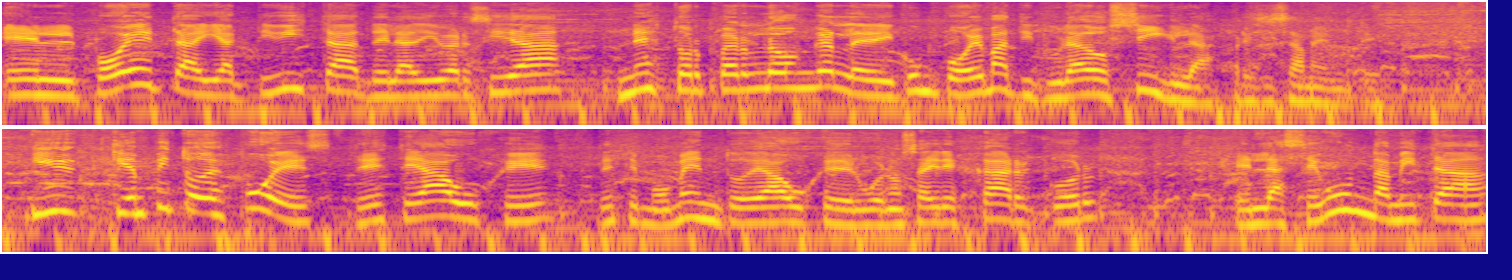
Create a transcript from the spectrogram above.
el poeta y activista de la diversidad Néstor Perlonger le dedicó un poema titulado Siglas, precisamente. Y tiempito después de este auge, de este momento de auge del Buenos Aires hardcore, en la segunda mitad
